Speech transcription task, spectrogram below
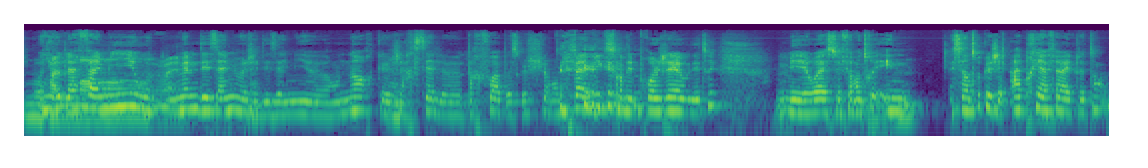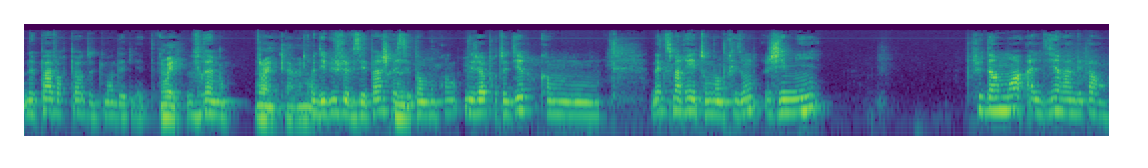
au niveau de la famille ou ouais. même des amis, moi j'ai des amis euh, en or que Mm. j'harcèle euh, parfois parce que je suis en panique sur des projets ou des trucs. Mais ouais, se faire entourer. Et Mm. C'est un truc que j'ai appris à faire avec le temps, ne pas avoir peur de demander de l'aide. Oui, Vraiment. ouais, carrément. Au début, je le faisais pas, je restais Mm. dans mon coin. Déjà pour te dire, quand mon ex-mari est tombé en prison, j'ai mis plus d'un mois à le dire à mes parents.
